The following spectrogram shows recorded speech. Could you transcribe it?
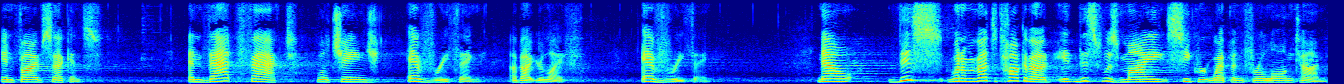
in five seconds. And that fact will change everything about your life. Everything. Now, this, what I'm about to talk about, it, this was my secret weapon for a long time.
